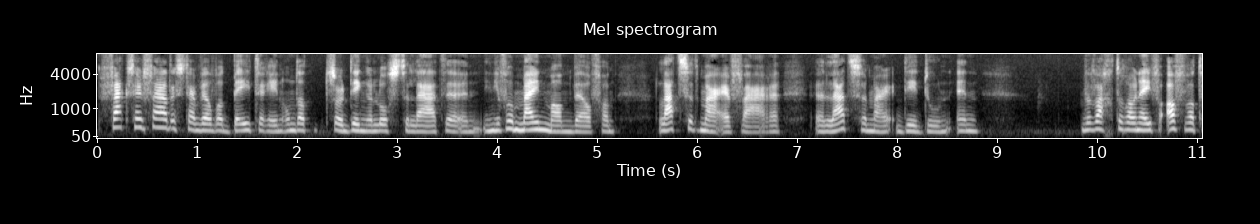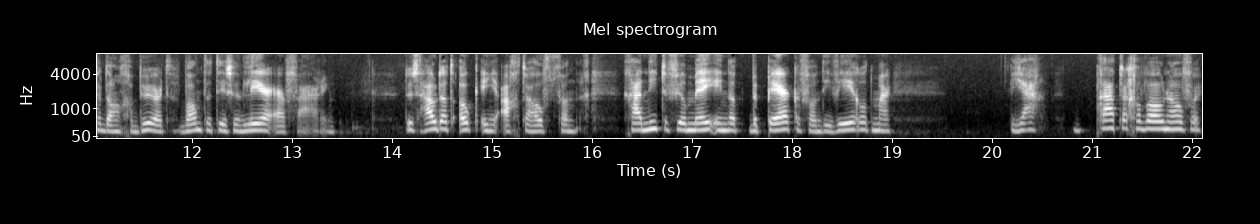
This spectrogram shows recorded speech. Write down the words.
vaak zijn vaders daar wel wat beter in om dat soort dingen los te laten. En in ieder geval mijn man wel van laat ze het maar ervaren, uh, laat ze maar dit doen. En we wachten gewoon even af wat er dan gebeurt, want het is een leerervaring. Dus hou dat ook in je achterhoofd van ga niet te veel mee in dat beperken van die wereld, maar ja, praat er gewoon over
